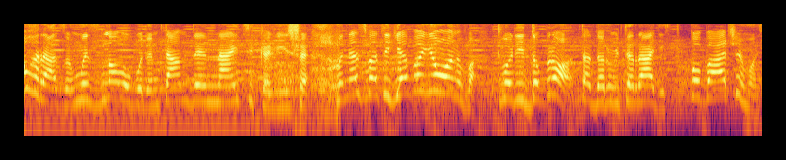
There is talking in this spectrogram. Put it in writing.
Наступного разу ми знову будемо там, де найцікавіше. Мене звати Єва Іонова. Творіть добро та даруйте радість. Побачимось!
